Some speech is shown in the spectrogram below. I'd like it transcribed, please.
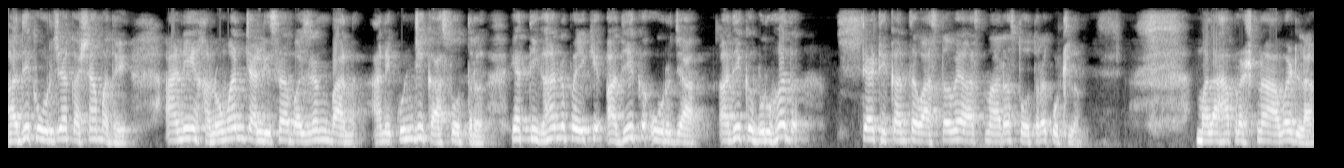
अधिक ऊर्जा कशामध्ये? आणि हनुमान चालिसा बजरंग बाण आणि कुंजिका स्तोत्र या तिघांपैकी अधिक ऊर्जा अधिक बृहद त्या ठिकाणचं वास्तव्य असणारं स्तोत्र कुठलं? मला हा प्रश्न आवडला.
